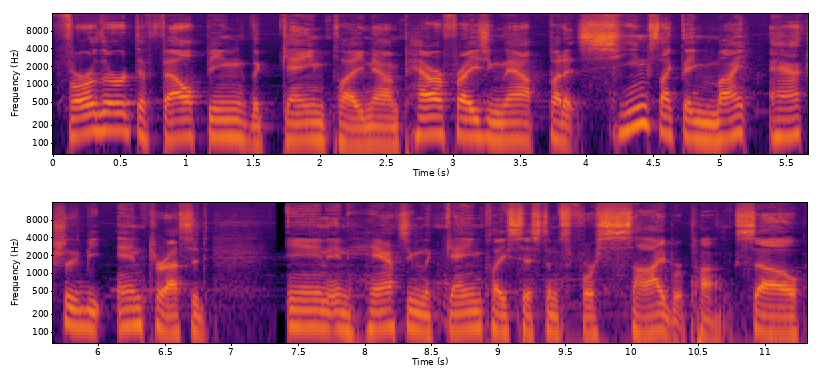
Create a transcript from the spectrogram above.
further developing the gameplay. Now, I'm paraphrasing that, but it seems like they might actually be interested in enhancing the gameplay systems for Cyberpunk. So,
